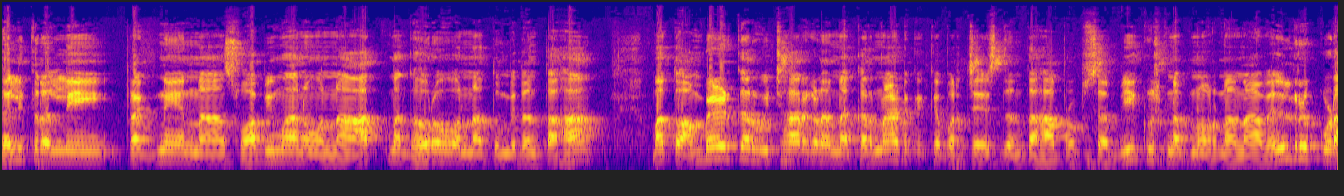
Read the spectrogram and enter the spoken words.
ದಲಿತರಲ್ಲಿ ಪ್ರಜ್ಞೆಯನ್ನು, ಸ್ವಾಭಿಮಾನವನ್ನು, ಆತ್ಮಗೌರವವನ್ನು ತುಂಬಿದಂತಹ ಮತ್ತು ಅಂಬೇಡ್ಕರ್ ವಿಚಾರಗಳನ್ನು ಕರ್ನಾಟಕಕ್ಕೆ ಪರಿಚಯಿಸಿದಂತಹ ಪ್ರೊಫೆಸರ್ ಬಿ ಕೃಷ್ಣಪ್ಪನವ್ರನ್ನ ನಾವೆಲ್ಲರೂ ಕೂಡ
